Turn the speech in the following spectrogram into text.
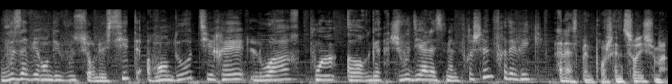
vous avez rendez-vous sur le site rando-loire.org. Je vous dis à la semaine prochaine, Frédéric. À la semaine prochaine sur les chemins.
